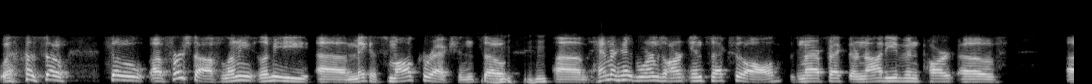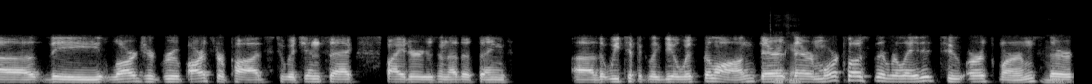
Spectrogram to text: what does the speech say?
Well, so so uh, first off, let me let me uh, make a small correction. So mm-hmm, mm-hmm. um, hammerhead worms aren't insects at all. As a matter of fact, they're not even part of uh, the larger group arthropods to which insects, spiders, and other things uh, that we typically deal with belong. They're okay. they're more closely related to earthworms. Mm-hmm. They're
